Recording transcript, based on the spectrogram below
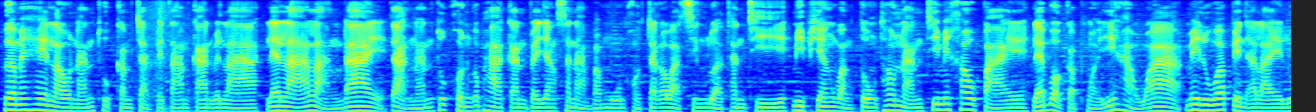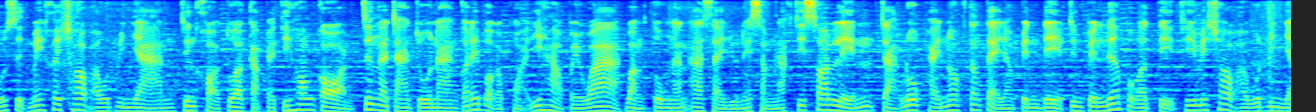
เพื่อไม่ให้เรานั้นถูกกำจัดไปตามกาลเวลาและล้าหลังได้ จากนั้นทุกคนก็พากันไปยังสนามประมูลของจักรวรรดิซิงหลวทันที มีเพียงหวังตรงเท่านั้นที่ไม่เข้าไป และบอกกับหัวอี้ห่าว่า ไม่รู้ว่าเป็นอะไรรู้สึกไม่ค่อยชอบอาวุธวิญญาณ จึงขอตัวกลับไปที่ห้องก่อน ซึ่งอาจารย์โจนางก็ได้บอกกับหัวอี้ห่าวไปว่าหวังตรงนั้นอาศัยอยูู่่ในสำนักที่ซ่อนเลนจากโลกภายนอกตั้งแต่ยังเป็นเด็ก จึงเป็นเรื่องปกติที่ไม่ชอบอาวุธวิญญ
